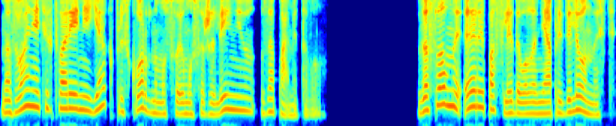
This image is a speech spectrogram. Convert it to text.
Название этих творений я, к прискорбному своему сожалению, запамятовал. За славной эрой последовала неопределенность,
